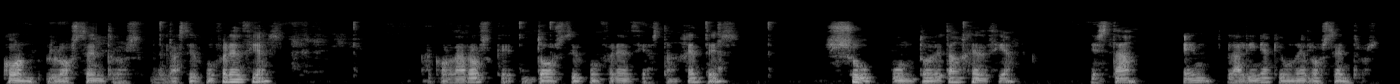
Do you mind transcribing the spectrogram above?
con los centros de las circunferencias. Acordaros que dos circunferencias tangentes su punto de tangencia está en la línea que une los centros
